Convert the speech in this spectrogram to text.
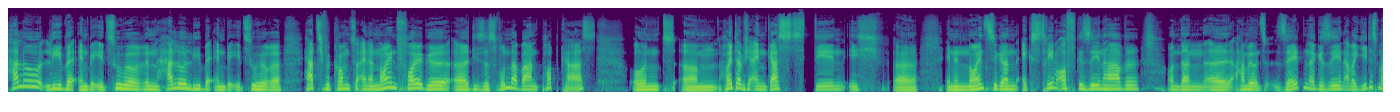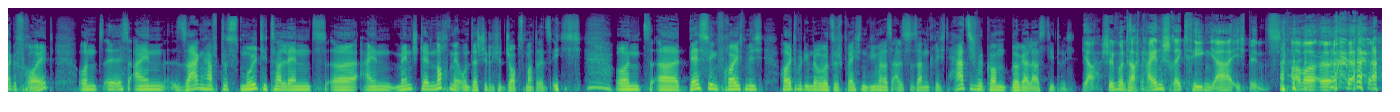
Hallo, liebe NBE-Zuhörerinnen, hallo, liebe NBE-Zuhörer. Herzlich willkommen zu einer neuen Folge äh, dieses wunderbaren Podcasts. Und ähm, heute habe ich einen Gast, den ich äh, in den 90ern extrem oft gesehen habe. Und dann äh, haben wir uns seltener gesehen, aber jedes Mal gefreut. Und äh, ist ein sagenhaftes Multitalent, äh, ein Mensch, der noch mehr unterschiedliche Jobs macht als ich. Und äh, deswegen freue ich mich, heute mit ihm darüber zu sprechen, wie man das alles zusammenkriegt. Herzlich willkommen, Bürger Lars Dietrich. Ja, schönen guten Tag. Keinen Schreck kriegen, ja, ich bin's. Aber, äh,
